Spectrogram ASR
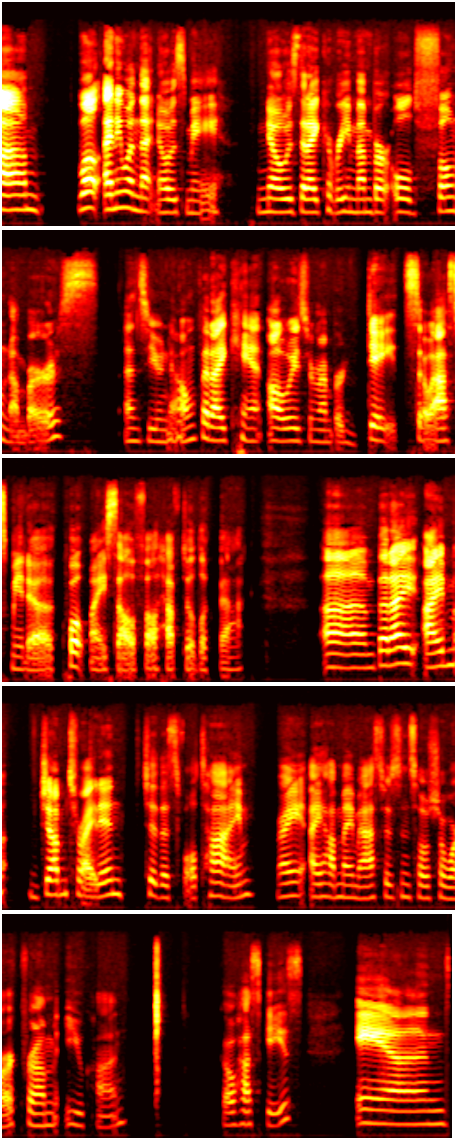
Um. Well, anyone that knows me knows that I could remember old phone numbers, as you know, but I can't always remember dates. So ask me to quote myself. I'll have to look back. Um. But I I'm jumped right into this full time. Right. I have my master's in social work from UConn. Go Huskies. And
